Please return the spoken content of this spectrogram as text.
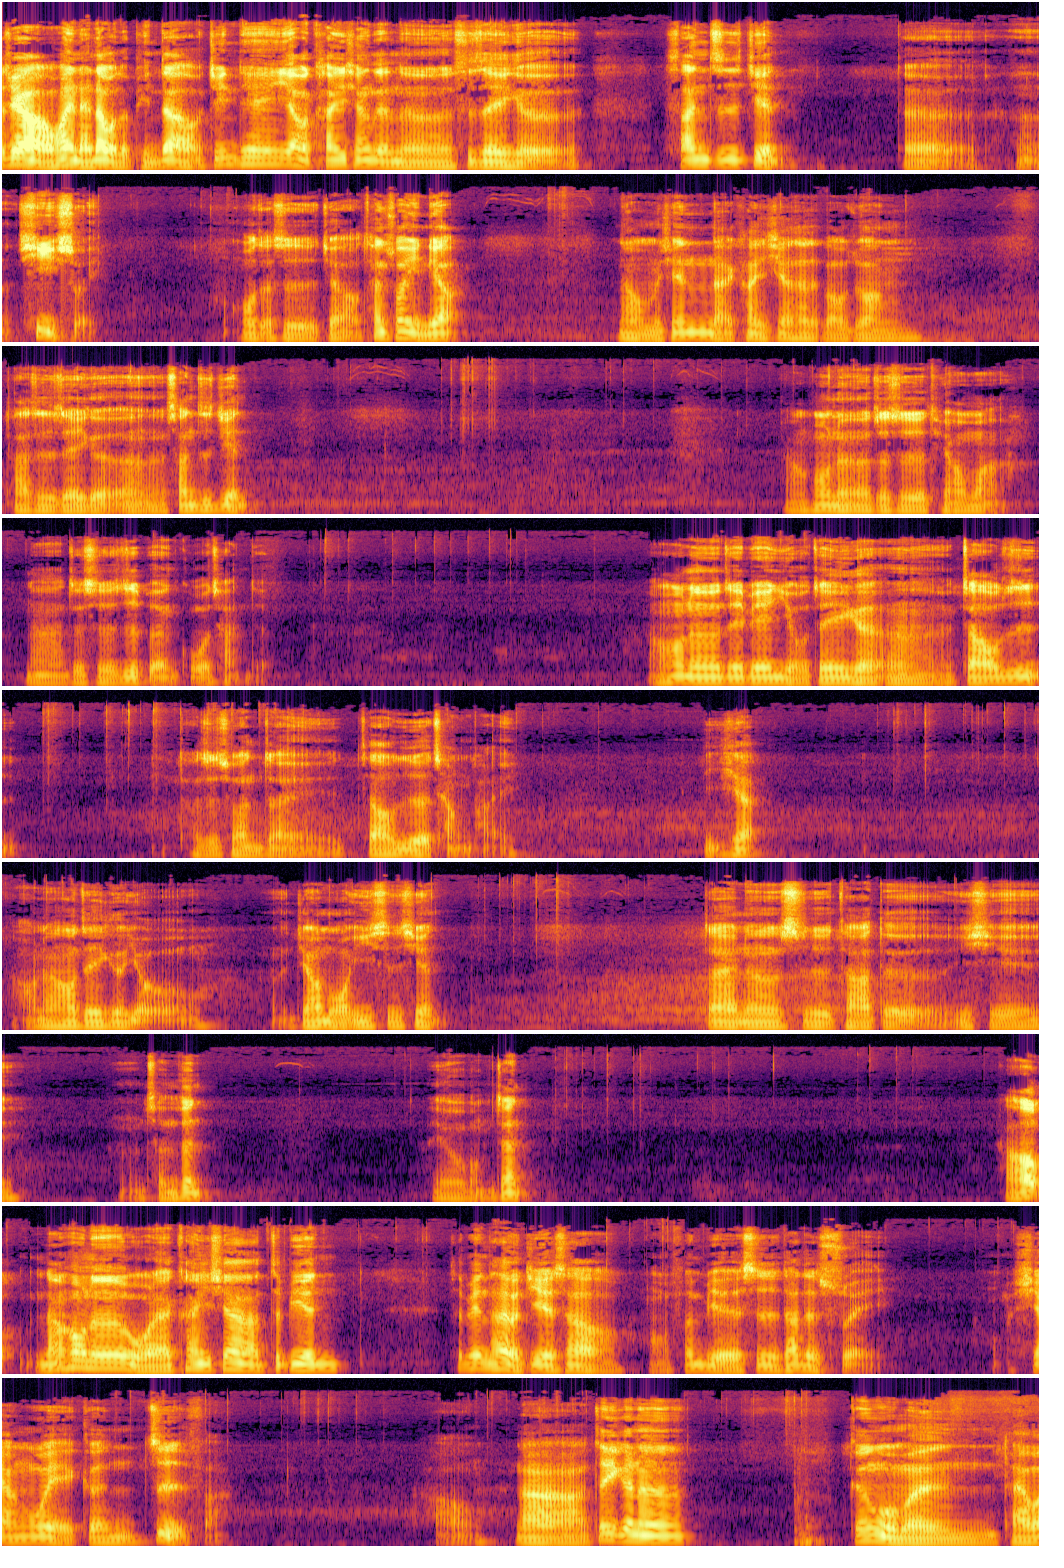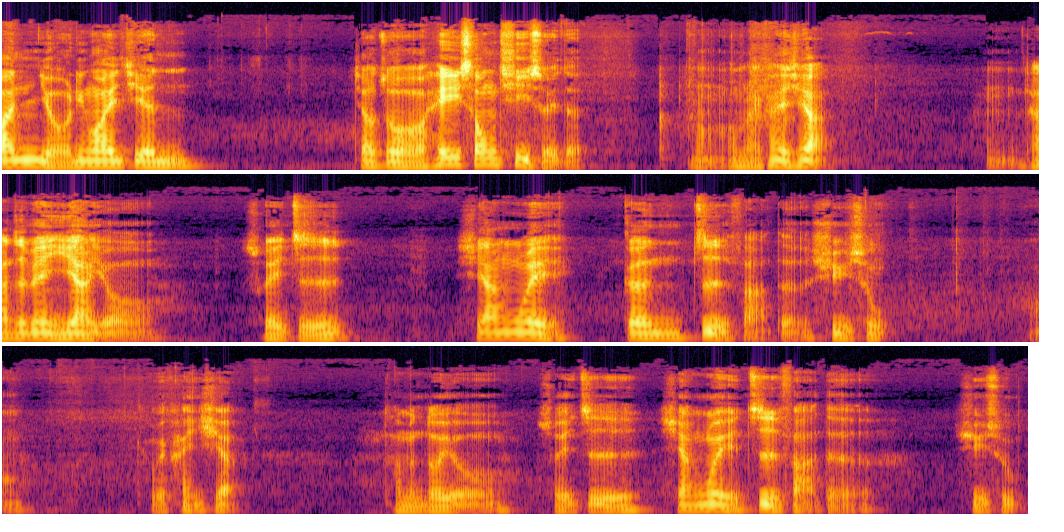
大家好，欢迎来到我的频道。今天要开箱的呢是这个三支箭的呃汽水，或者是叫碳酸饮料。那我们先来看一下它的包装，它是这个呃三支箭，然后呢这是条码，那这是日本国产的。然然后呢，这边有这个嗯，朝日，它是穿在朝日的厂牌底下。好，然后这个有胶膜易丝线，再来呢是它的一些成分，还有网站。好，然后呢，我来看一下这边。这边它有介绍哦，分别是它的水、香味跟制法。好，那这个呢，跟我们台湾有另外一间叫做黑松汽水的，嗯，我们来看一下，嗯，它这边一样有水质、香味跟制法的叙述，哦，各位看一下。他们都有水质、香味、制法的叙述。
